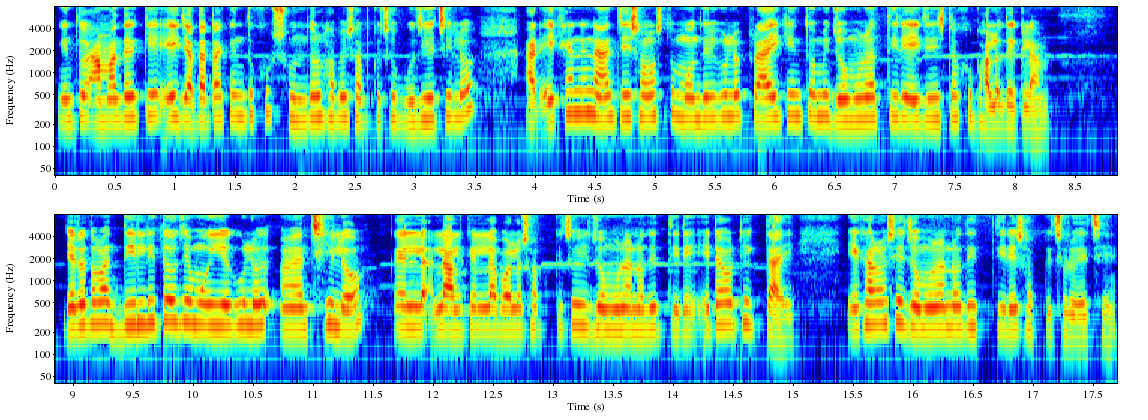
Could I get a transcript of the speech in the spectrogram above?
কিন্তু আমাদেরকে এই জায়গাটা কিন্তু খুব সুন্দরভাবে সব কিছু বুঝিয়েছিল। আর এখানে না যে সমস্ত মন্দিরগুলো প্রায় কিন্তু আমি যমুনার তীরে এই জিনিসটা খুব ভালো দেখলাম। যেটা তোমার দিল্লিতেও যে ম- ইয়েগুলো আহ, ছিল কেল্লা লালকেল্লা বলো সব কিছুই যমুনা নদীর তীরে এটাও ঠিক তাই। এখানেও সেই যমুনা নদীর তীরে সব কিছু রয়েছে।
